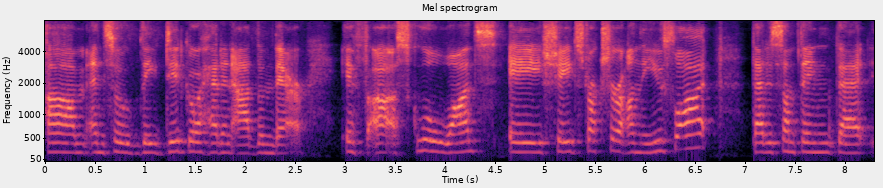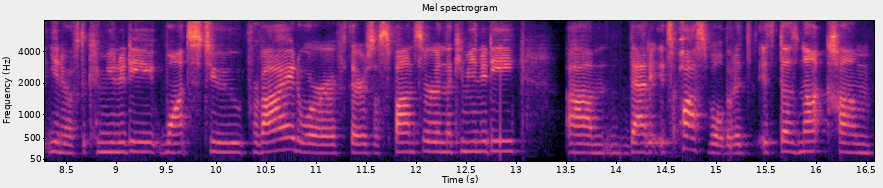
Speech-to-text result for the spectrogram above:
Um, and so they did go ahead and add them there. If a school wants a shade structure on the youth lot, that is something that, you know, if the community wants to provide or if there's a sponsor in the community, um, that it's possible, but it, it does not come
